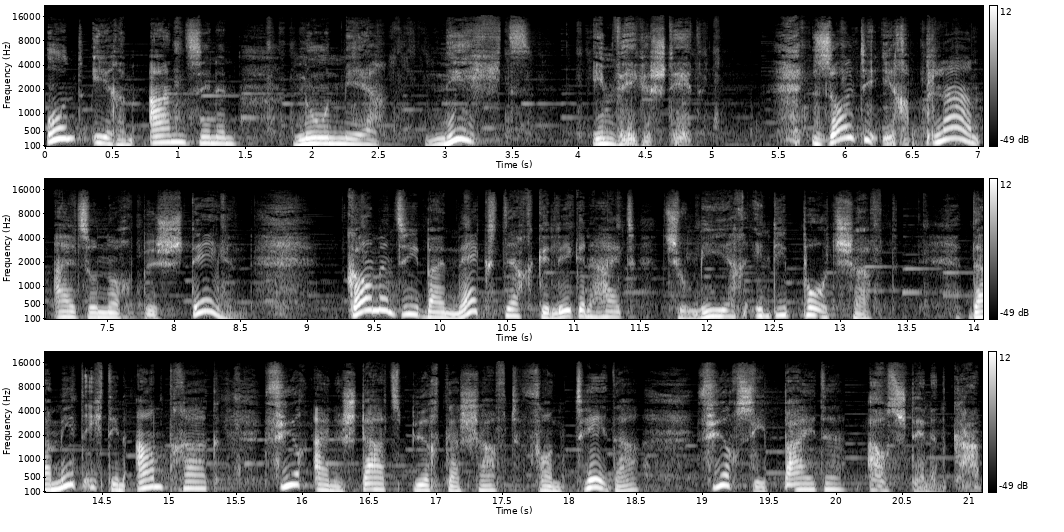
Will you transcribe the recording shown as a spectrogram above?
und Ihrem Ansinnen nunmehr nichts im Wege steht. Sollte Ihr Plan also noch bestehen, kommen Sie bei nächster Gelegenheit zu mir in die Botschaft, damit ich den Antrag für eine Staatsbürgerschaft von Teda für Sie beide ausstellen kann.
